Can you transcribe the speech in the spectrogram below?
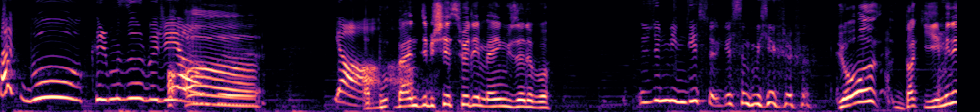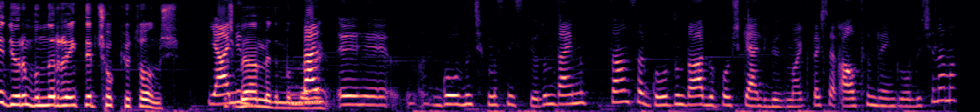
Bak bu. Kırmızı uğur böceği Aa. aldı. Ya Aa, bu, bence bir şey söyleyeyim en güzeli bu. üzülmeyeyim diye söylüyorsun biliyorum. Yo bak yemin ediyorum bunların renkleri çok kötü olmuş. Hiç Yani beğenmedim bunları. ben e, Golden çıkmasını istiyordum. Diamond'dansa Golden daha bir hoş geldi gözüme arkadaşlar. Altın rengi olduğu için ama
